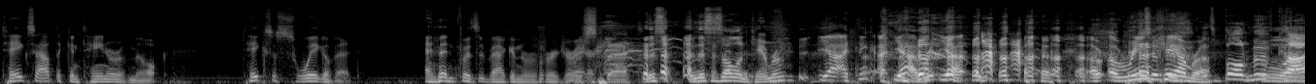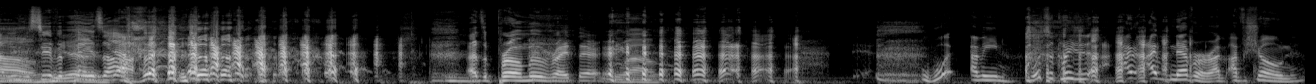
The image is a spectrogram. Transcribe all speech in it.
takes out the container of milk, takes a swig of it, and then puts it back in the refrigerator. Respect. this and this is all on camera. yeah, I think, uh, yeah, re- yeah. a, a ring camera. It's a bold move, Wow, Cotton. We'll see if it yeah. pays off. That's a pro move right there. Wow. What I mean, what's the crazy? I, I've never. I've, I've shown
